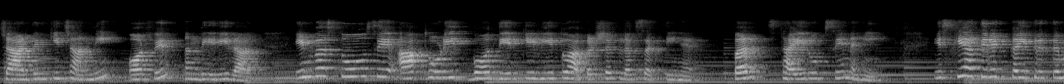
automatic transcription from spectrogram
चार दिन की चांदनी और फिर अंधेरी रात। इन वस्तुओं से आप थोड़ी बहुत देर के लिए तो आकर्षक लग सकती हैं, पर स्थायी रूप से नहीं। इसके अतिरिक्त कई कृत्रिम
